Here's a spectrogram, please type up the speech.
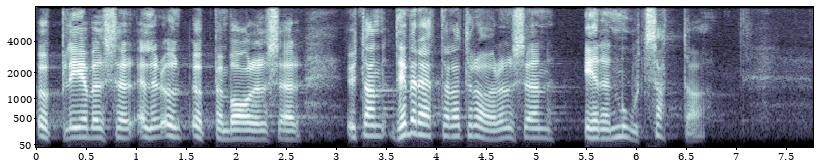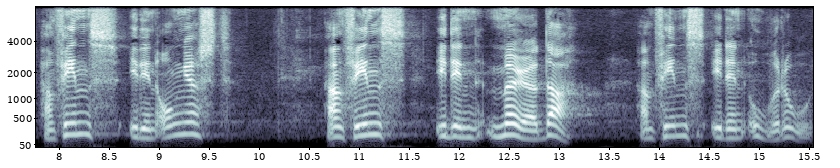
upplevelser eller uppenbarelser. Utan det berättar att rörelsen är den motsatta. Han finns i din ångest. Han finns i din möda. Han finns i din oro.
